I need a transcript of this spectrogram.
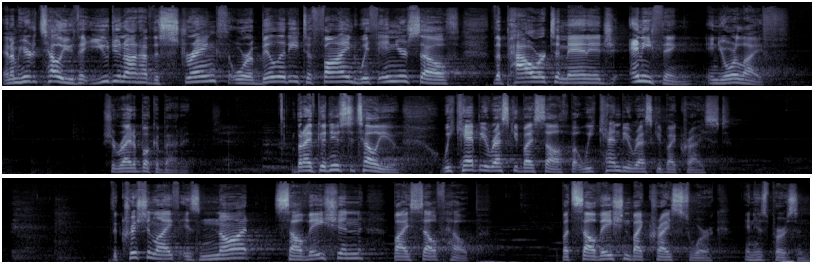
and I'm here to tell you that you do not have the strength or ability to find within yourself the power to manage anything in your life. should write a book about it. But I have good news to tell you. We can't be rescued by self, but we can be rescued by Christ. The Christian life is not salvation by self help, but salvation by Christ's work in his person.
